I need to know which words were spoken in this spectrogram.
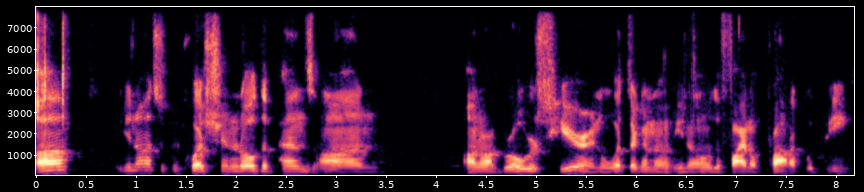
Uh, you know, it's a good question. It all depends on on our growers here and what they're gonna, you know, the final product would be.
